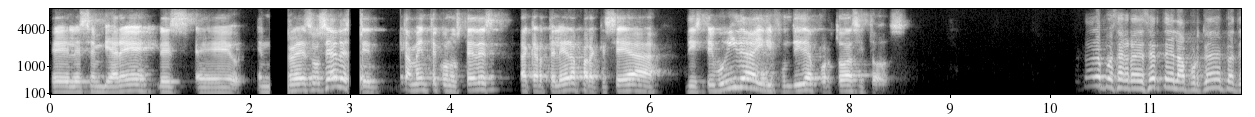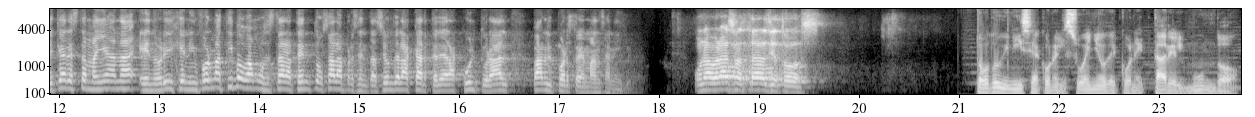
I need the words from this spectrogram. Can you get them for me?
les enviaré les, en redes sociales directamente con ustedes la cartelera para que sea distribuida y difundida por todas y todos pues agradecerte la oportunidad de platicar esta mañana en Origen Informativo. Vamos a estar atentos a la presentación de la cartelera cultural para el puerto de Manzanillo. Un abrazo a todas y a todos. Todo inicia con el sueño de conectar el mundo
